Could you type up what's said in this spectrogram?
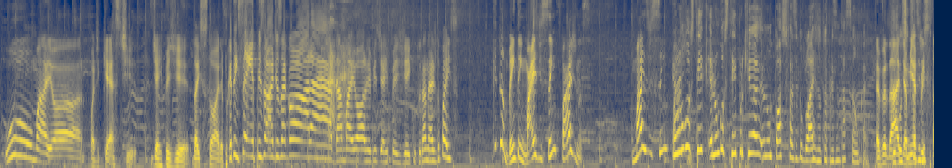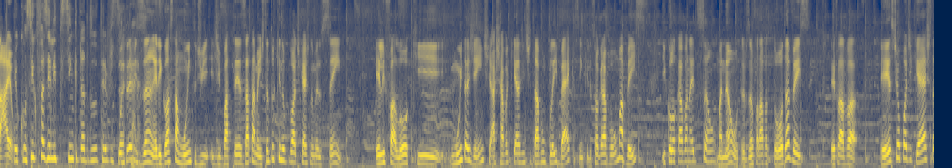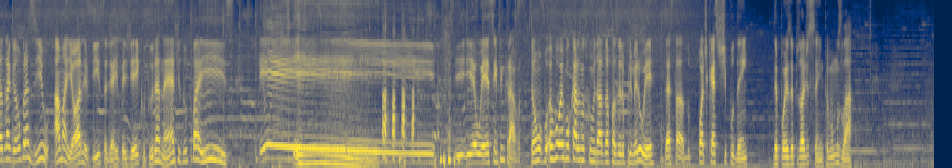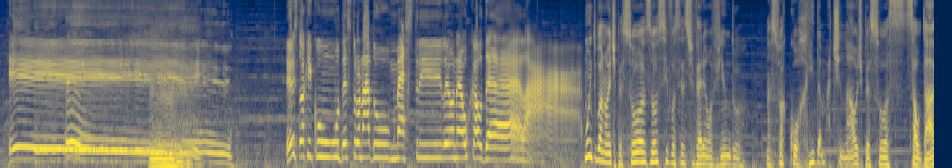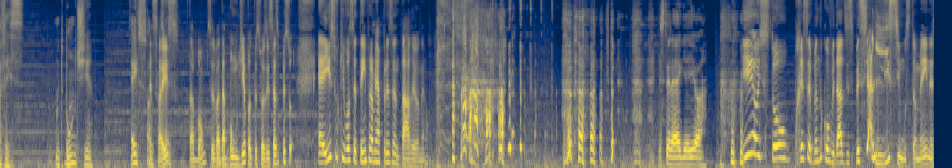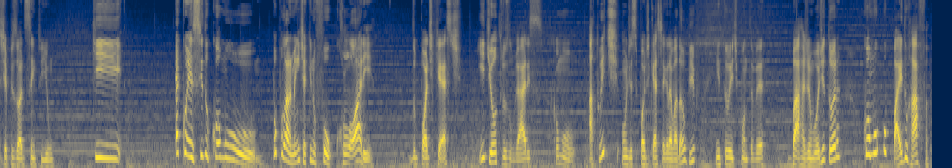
O maior podcast de RPG da história. Porque tem 100 episódios agora! Da maior revista de RPG e cultura nerd do país. Que também tem mais de 100 páginas. Mais de 100 Eu páginas. não gostei, eu não gostei porque eu, eu não posso fazer dublagem da tua apresentação, cara. É Eu verdade, a minha é fazer lip- freestyle. Eu consigo fazer lip sync da do Trevisan. O Trevisan, ele gosta muito de, de bater exatamente. Tanto que no podcast número 100, ele falou que muita gente achava que a gente dava um playback, assim, que ele só gravou uma vez e colocava na edição. Mas não, o Trevisan falava toda vez. Ele falava: Este é o podcast da Dragão Brasil, a maior revista de RPG e cultura nerd do país. E... e, e o E sempre entrava. Então eu vou evocar os meus convidados a fazer o primeiro E desta, do podcast Tipo DEM, depois do episódio 100. Então vamos lá. E... Eu estou aqui com o destronado mestre Leonel Caldela. Muito boa noite, pessoas. Ou se vocês estiverem ouvindo na sua corrida matinal de pessoas saudáveis, muito bom dia. É isso. É só isso? Tá bom? Você vai dar bom dia para as pessoas. Isso, essa pessoa... É isso que você tem pra me apresentar, Leonel. Easter egg aí, ó. E eu estou recebendo convidados especialíssimos também neste episódio 101. Que é conhecido como, popularmente aqui no folclore do podcast e de outros lugares, como a Twitch, onde esse podcast é gravado ao vivo, em twitch.tv barra como o pai do Rafa.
